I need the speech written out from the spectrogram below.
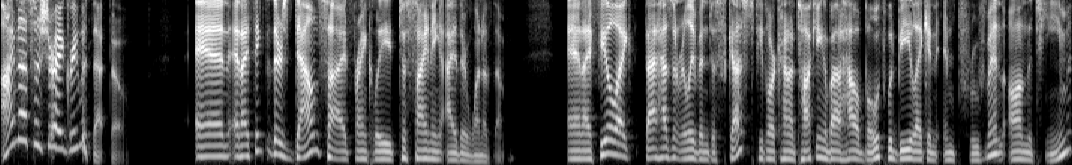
I'm not so sure I agree with that though. And and I think that there's downside, frankly, to signing either one of them. And I feel like that hasn't really been discussed. People are kind of talking about how both would be like an improvement on the team.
